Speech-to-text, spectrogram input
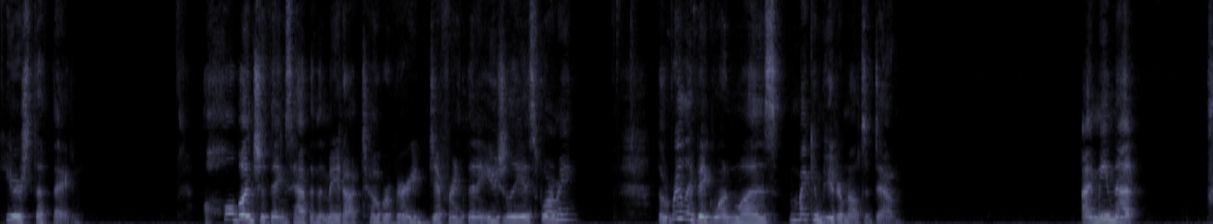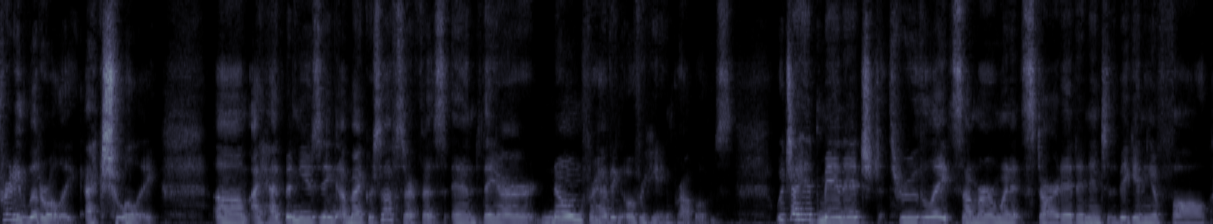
Here's the thing. A whole bunch of things happened that made October very different than it usually is for me. The really big one was my computer melted down. I mean that pretty literally, actually. Um, I had been using a Microsoft Surface and they are known for having overheating problems, which I had managed through the late summer when it started and into the beginning of fall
